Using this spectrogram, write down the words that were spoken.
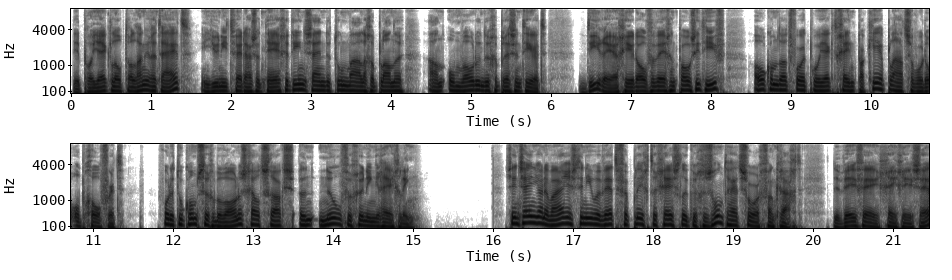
Dit project loopt al langere tijd. In juni 2019 zijn de toenmalige plannen aan omwonenden gepresenteerd. Die reageerden overwegend positief, ook omdat voor het project geen parkeerplaatsen worden opgeofferd. Voor de toekomstige bewoners geldt straks een nulvergunningregeling. Sinds 1 januari is de nieuwe wet verplichte geestelijke gezondheidszorg van kracht. De WVGGZ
